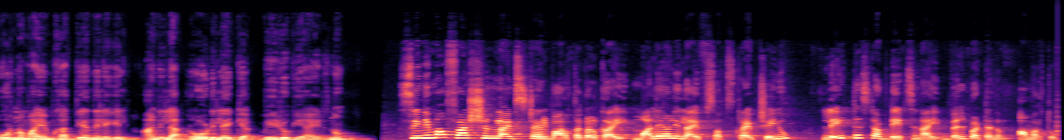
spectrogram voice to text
പൂർണമായും കത്തിയ നിലയിൽ അനില റോഡിലേക്ക് വീഴുകയായിരുന്നു. സിനിമ ഫാഷൻ ലൈഫ് സ്റ്റൈൽ വാർത്തകൾക്കായി മലയാളി ലൈഫ് സബ്സ്ക്രൈബ് ചെയ്യൂ. ലേറ്റസ്റ്റ് അപ്ഡേറ്റ്സിനായി ബെൽ ബട്ടണും അമർത്തും.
